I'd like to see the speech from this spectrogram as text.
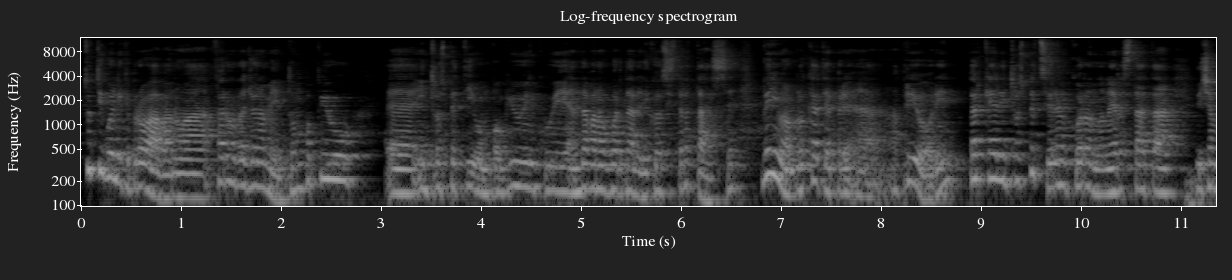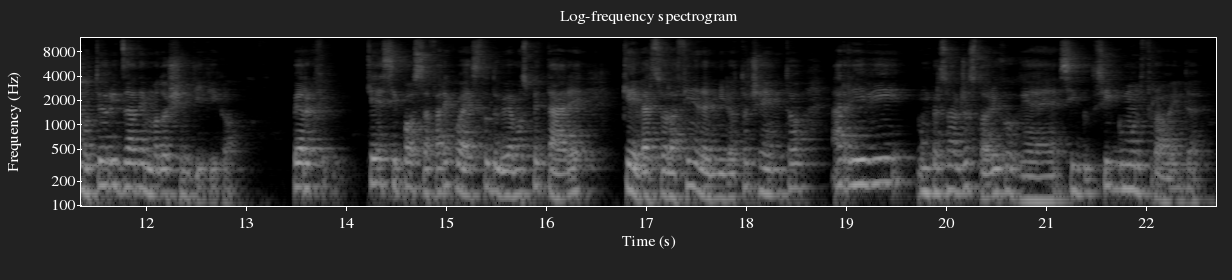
tutti quelli che provavano a fare un ragionamento un po' più eh, introspettivo, un po' più in cui andavano a guardare di cosa si trattasse, venivano bloccati a, a priori perché l'introspezione ancora non era stata, diciamo, teorizzata in modo scientifico. Perché si possa fare questo dobbiamo aspettare che verso la fine del 1800 arrivi un personaggio storico che è Sigmund Freud,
